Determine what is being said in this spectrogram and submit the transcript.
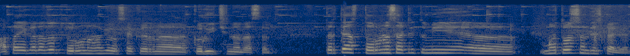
आता एखादा जर तरुण हा व्यवसाय करणं करू इच्छिणार असेल तर त्या तरुणासाठी तुम्ही अं, महत्त्वाचा संदेश काय द्याल?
